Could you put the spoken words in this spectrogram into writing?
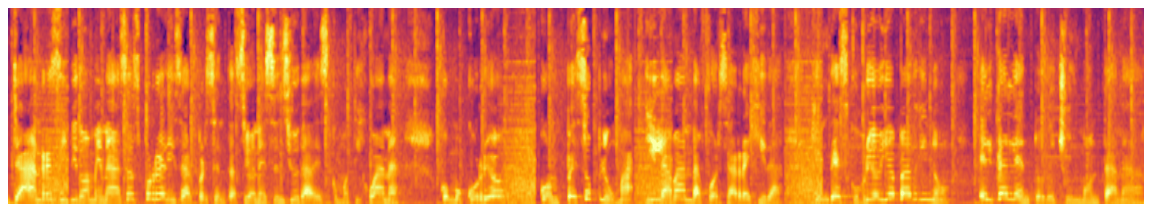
ya han recibido amenazas por realizar presentaciones en ciudades como Tijuana, como ocurrió con Peso Pluma y la banda Fuerza Régida, quien descubrió y apadrinó el talento de Chuy Montana.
